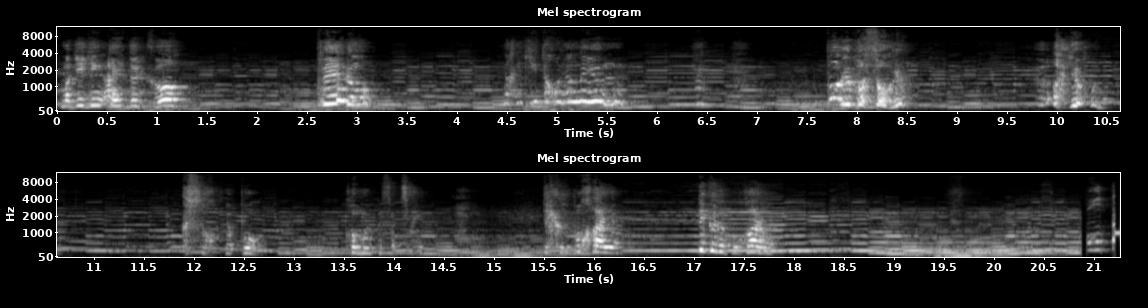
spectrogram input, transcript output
Magiging idol ko. Pero, nakikita ko lang ngayon. Puro basura. Ayaw ko na po. Gusto ko na po pumunta sa China. Di ko na po kaya. Di ko na po kaya. Puta!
